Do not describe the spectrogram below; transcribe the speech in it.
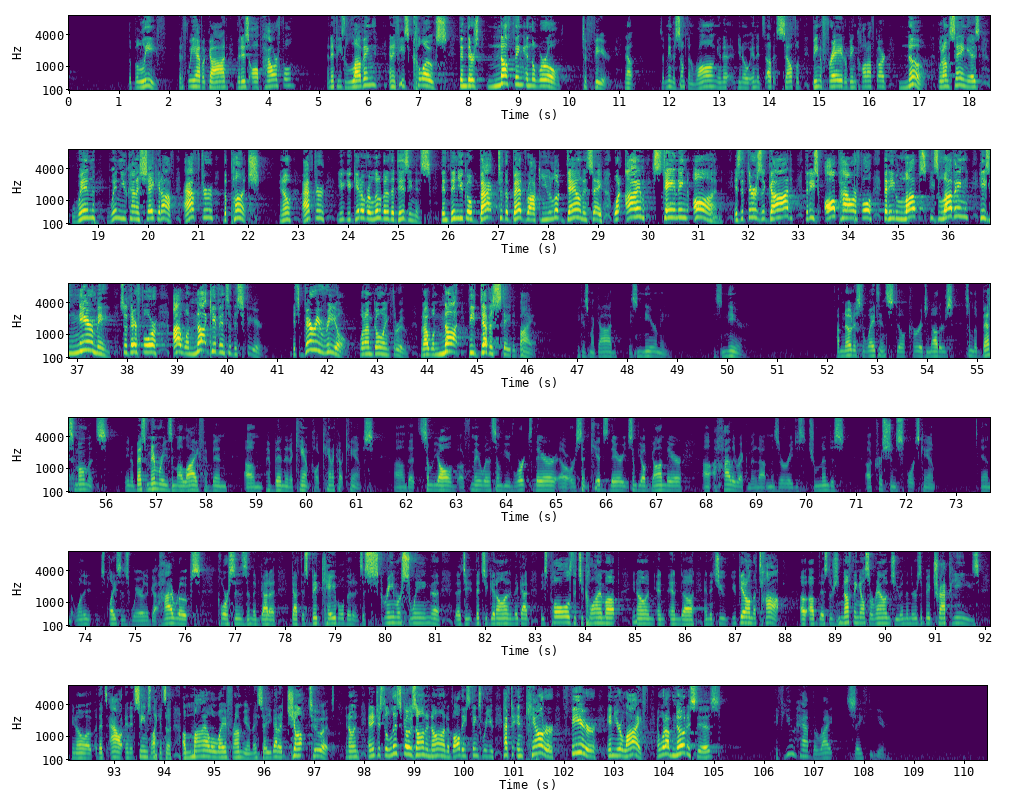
The belief that if we have a God that is all powerful, and if He's loving, and if He's close, then there's nothing in the world to fear. Now, does that mean there's something wrong in it, you know, in its of itself of being afraid or being caught off guard? No. What I'm saying is when when you kind of shake it off after the punch, you know, after you, you get over a little bit of the dizziness, then, then you go back to the bedrock and you look down and say, What I'm standing on is that there's a God, that He's all powerful, that He loves, He's loving, He's near me. So therefore, I will not give in to this fear. It's very real what I'm going through, but I will not be devastated by it because my God is near me. He's near. I've noticed a way to instill courage in others. Some of the best moments, you know, best memories in my life have been um, have been at a camp called Kanakuk Camps. Uh, that some of y'all are familiar with. Some of you have worked there or sent kids there. Some of y'all have gone there. Uh, I highly recommend it out in Missouri. Just a tremendous uh, Christian sports camp. And one of these places where they've got high ropes courses and they've got a got this big cable that it's a screamer swing uh, that you that you get on and they got these poles that you climb up you know and and and uh, and that you you get on the top of, of, this there's nothing else around you and then there's a big trapeze you know uh, that's out and it seems like it's a, a mile away from you and they say you got to jump to it you know, and, and it just, the list goes on and on of all these things where you have to encounter fear in your life. And what I've noticed is if you have the right safety gear,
